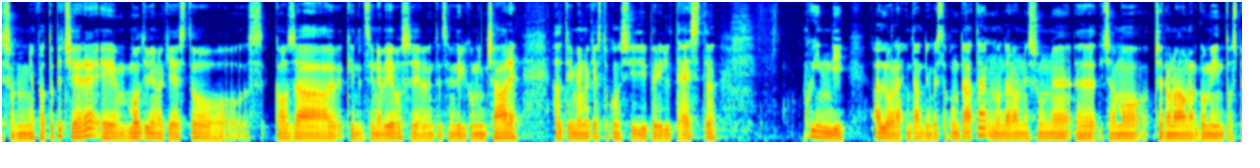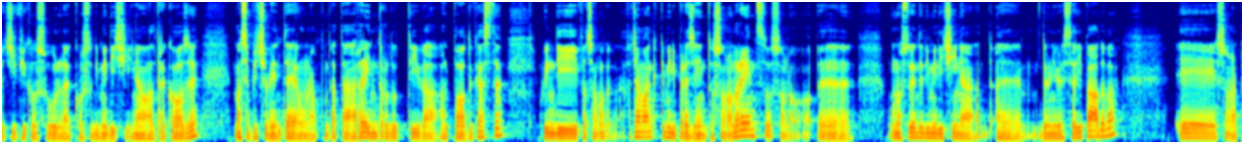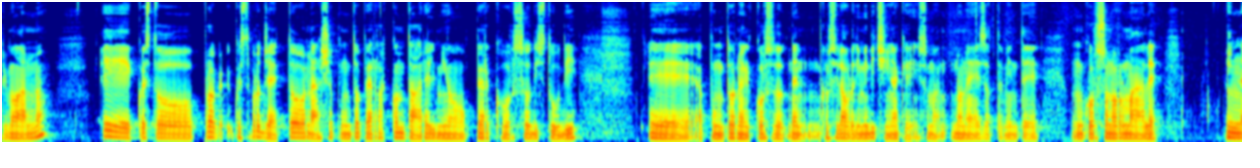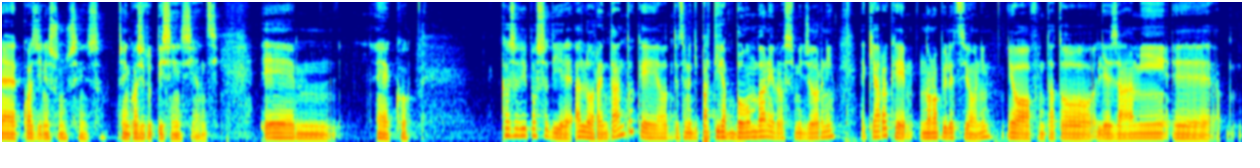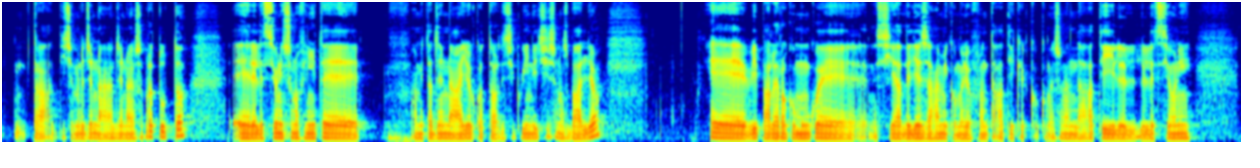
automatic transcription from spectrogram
Son, mi ha fatto piacere e molti mi hanno chiesto cosa, che intenzioni avevo, se avevo intenzione di ricominciare, altri mi hanno chiesto consigli per il test. Quindi, allora, intanto in questa puntata non darò nessun, eh, diciamo, cioè non ho un argomento specifico sul corso di medicina o altre cose, ma semplicemente è una puntata reintroduttiva al podcast. Quindi facciamo, facciamo anche che mi ripresento. Sono Lorenzo, sono eh, uno studente di medicina eh, dell'Università di Padova e sono al primo anno. E questo, pro- questo progetto nasce appunto per raccontare il mio percorso di studi e appunto nel corso, nel corso di laurea di medicina che insomma non è esattamente un corso normale in quasi nessun senso, cioè in quasi tutti i sensi anzi. E, ehm, ecco, cosa vi posso dire? Allora, intanto che ho intenzione di partire a bomba nei prossimi giorni, è chiaro che non ho più lezioni, io ho affrontato gli esami eh, tra dicembre e gennaio, gennaio soprattutto, e le lezioni sono finite a metà gennaio, il 14-15 se non sbaglio, e vi parlerò comunque sia degli esami, come li ho affrontati, che come sono andati, le, le lezioni,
